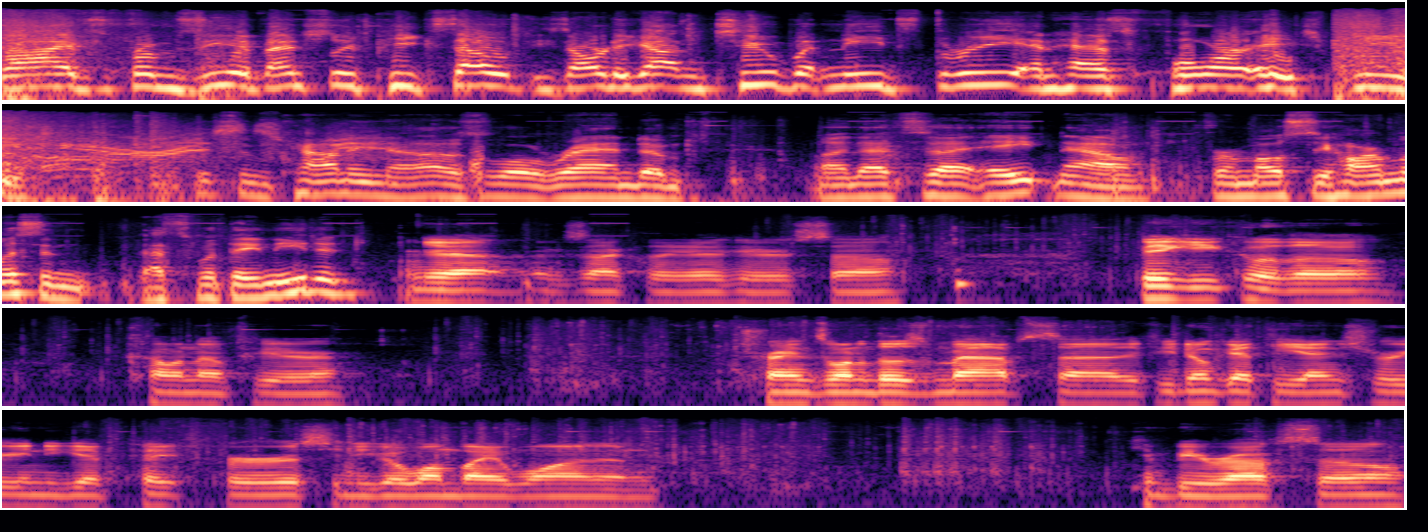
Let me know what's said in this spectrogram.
arrives from Z, eventually peeks out. He's already gotten two, but needs three and has four HP. Did some counting now. That was a little random. Uh, that's uh, eight now for Mostly Harmless, and that's what they needed. Yeah, exactly. I here, so. Big eco though, coming up here. Train's one of those maps that if you don't get the entry and you get picked first and you go one by one and can be rough. So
